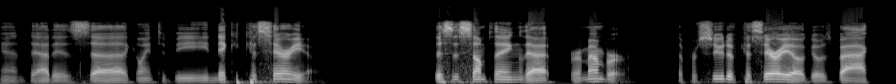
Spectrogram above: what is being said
and that is uh, going to be Nick Caserio. This is something that remember the pursuit of Caserio goes back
